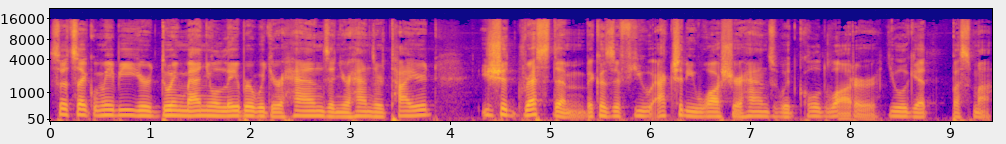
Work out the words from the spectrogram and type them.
So it's like maybe you're doing manual labor with your hands and your hands are tired you should rest them because if you actually wash your hands with cold water, you will get pasma.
